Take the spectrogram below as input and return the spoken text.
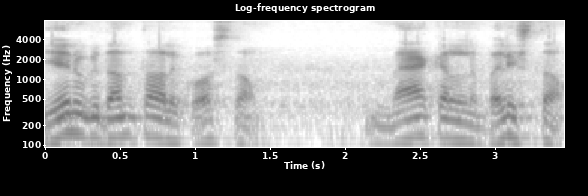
ఏనుగు దంతాలు కోస్తాం మేకల్ని బలిస్తాం.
